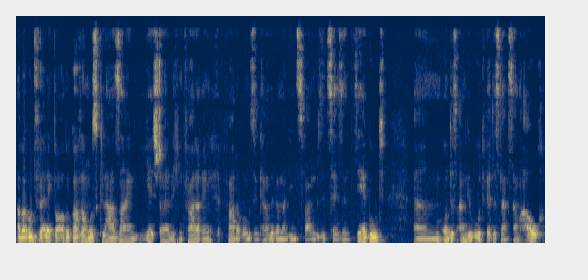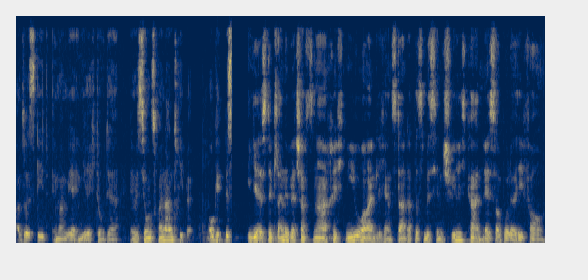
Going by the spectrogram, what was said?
Aber gut, für Elektroautokäufer muss klar sein, die steuerlichen Förderungen, sind gerade, wenn man Dienstwagenbesitzer sind, sehr gut. Ähm, und das Angebot wird es langsam auch. Also es geht immer mehr in die Richtung der emissionsfreien Antriebe. Okay, bis hier ist eine kleine Wirtschaftsnachricht. NIO, eigentlich ein Startup, das ein bisschen in Schwierigkeiten ist, obwohl der EV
